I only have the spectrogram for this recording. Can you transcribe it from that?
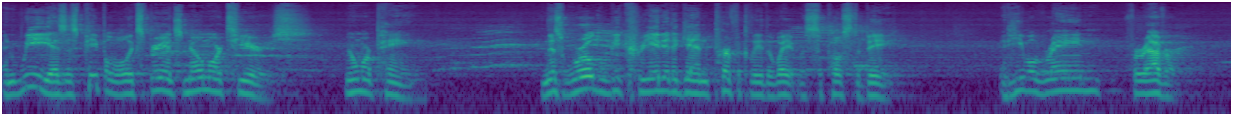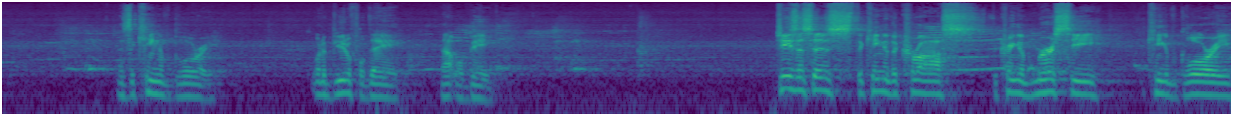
And we, as his people, will experience no more tears, no more pain. And this world will be created again perfectly the way it was supposed to be. And he will reign forever as the King of glory. What a beautiful day that will be. Jesus is the King of the cross, the King of mercy, the King of glory,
